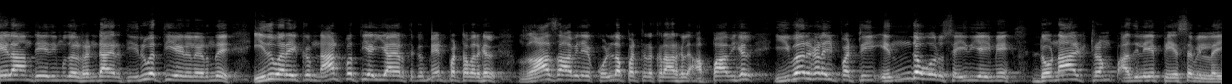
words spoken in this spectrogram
ஏழாம் தேதி முதல் ரெண்டாயிரத்தி இருபத்தி ஏழிலிருந்து இதுவரைக்கும் நாற்பத்தி ஐயாயிரத்துக்கும் மேற்பட்டவர்கள் காசாவிலே கொல்லப்பட்டிருக்கிறார்கள். அப்பாவிகள் இவர்களை பற்றி எந்த ஒரு செய்தியையுமே டொனால்ட் ட்ரம்ப் அதிலே பேசவில்லை.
